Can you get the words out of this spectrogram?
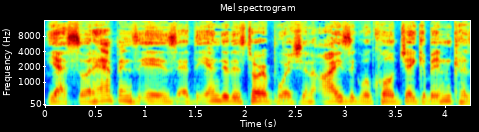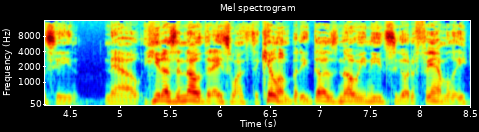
Yes. So what happens is at the end of this Torah portion, Isaac will call Jacob in because he now he doesn't know that Ace wants to kill him, but he does know he needs to go to family.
